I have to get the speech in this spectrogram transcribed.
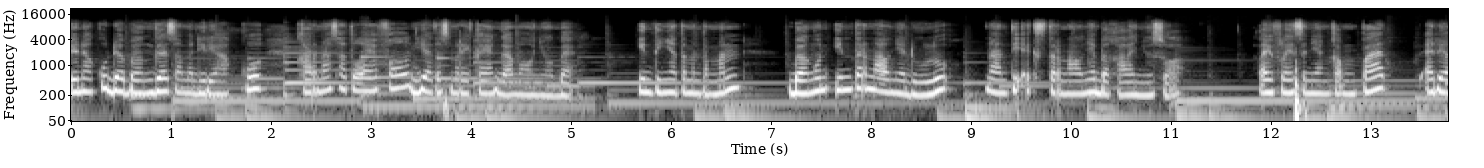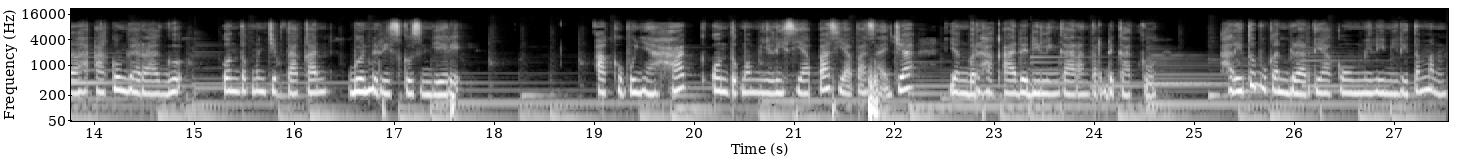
Dan aku udah bangga sama diri aku karena satu level di atas mereka yang gak mau nyoba. Intinya teman-teman, bangun internalnya dulu, nanti eksternalnya bakalan nyusul. Life lesson yang keempat adalah aku gak ragu untuk menciptakan boundariesku sendiri aku punya hak untuk memilih siapa-siapa saja yang berhak ada di lingkaran terdekatku. Hal itu bukan berarti aku memilih-milih teman.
